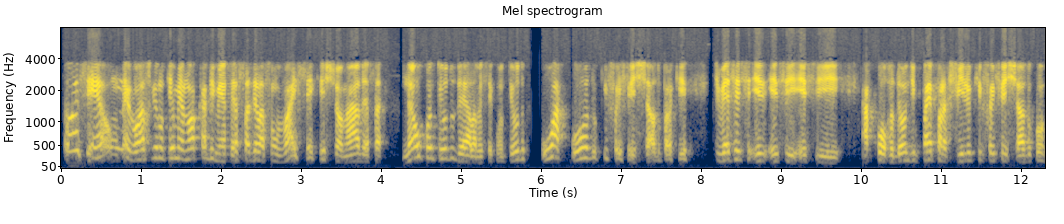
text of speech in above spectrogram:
então, assim, é um negócio que não tem o menor cabimento. Essa delação vai ser questionada, essa, não o conteúdo dela, vai ser conteúdo, o acordo que foi fechado para que tivesse esse, esse, esse acordão de pai para filho que foi fechado com,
